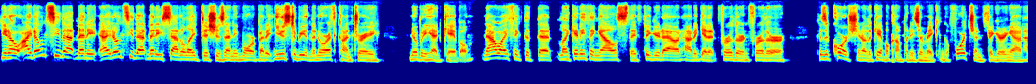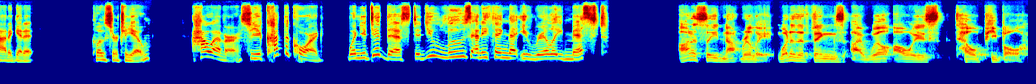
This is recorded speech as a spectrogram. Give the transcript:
You know, I don't see that many I don't see that many satellite dishes anymore, but it used to be in the North Country. Nobody had cable. Now I think that that like anything else, they've figured out how to get it further and further because of course, you know, the cable companies are making a fortune figuring out how to get it closer to you. However, so you cut the cord when you did this, did you lose anything that you really missed? Honestly, not really. One of the things I will always tell people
